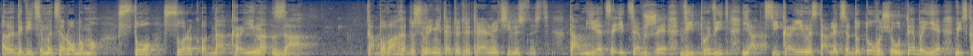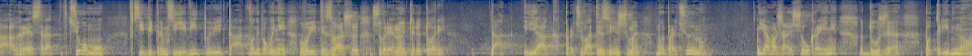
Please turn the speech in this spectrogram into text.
Але дивіться, ми це робимо. 141 країна за. Там повага до суверенітету і територіальної цілісності. Там є це, і це вже відповідь, як ці країни ставляться до того, що у тебе є війська агресора. В цьому в цій підтримці є відповідь. Так, вони повинні вийти з вашої суверенної території. Так, і як працювати з іншими, ми працюємо. Я вважаю, що Україні дуже потрібно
